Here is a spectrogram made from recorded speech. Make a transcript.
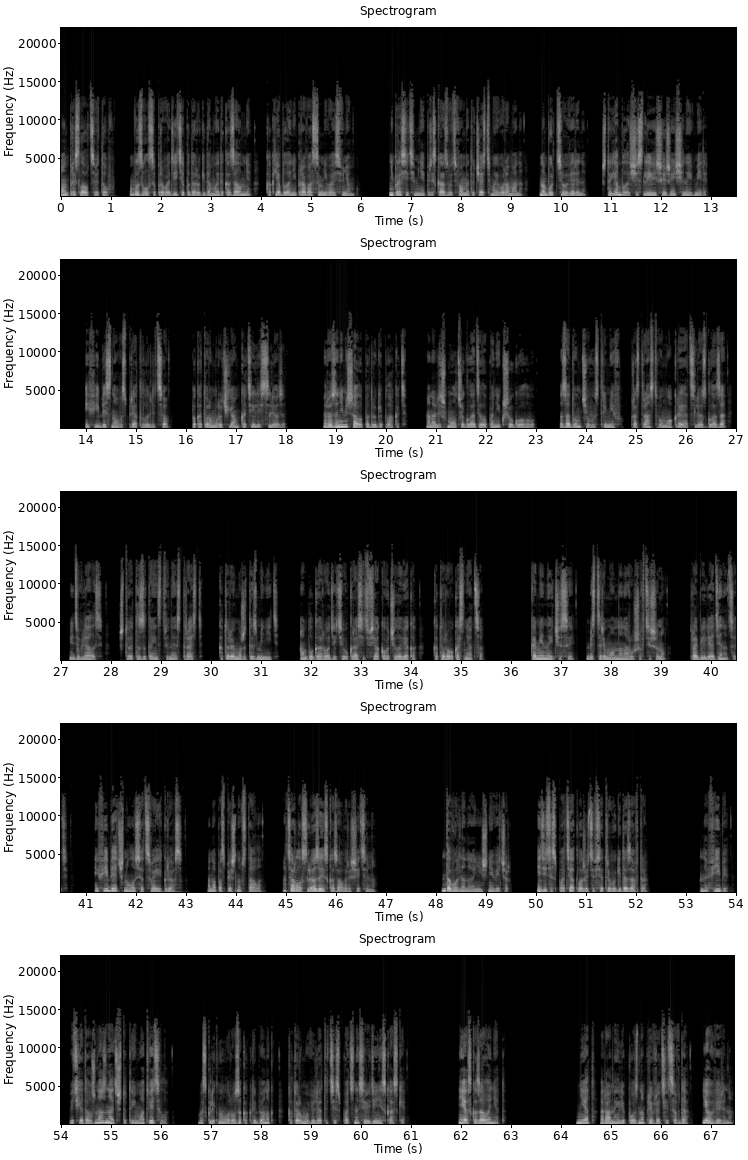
Он прислал цветов, Вызвался проводить и по дороге домой доказал мне, как я была не права, сомневаясь в нем. Не просите меня пересказывать вам эту часть моего романа, но будьте уверены, что я была счастливейшей женщиной в мире. И Фиби снова спрятала лицо, по которому ручьем катились слезы. Роза не мешала подруге плакать. Она лишь молча гладила поникшую голову, задумчиво устремив пространство мокрые от слез глаза, и удивлялась, что это за таинственная страсть, которое может изменить, облагородить и украсить всякого человека, которого коснется. Каминные часы, бесцеремонно нарушив тишину, пробили одиннадцать, и Фиби очнулась от своих грез. Она поспешно встала, отерла слезы и сказала решительно. «Довольно на нынешний вечер. Идите спать и отложите все тревоги до завтра». «Но, Фиби, ведь я должна знать, что ты ему ответила. — воскликнула Роза, как ребенок, которому велят идти спать на середине сказки. Я сказала нет. Нет, рано или поздно превратится в «да», я уверена.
